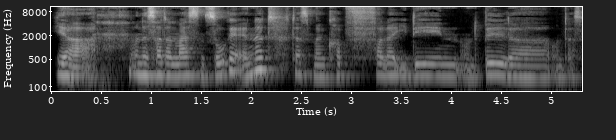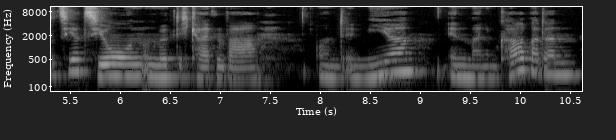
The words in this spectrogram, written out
Ja, und es hat dann meistens so geendet, dass mein Kopf voller Ideen und Bilder und Assoziationen und Möglichkeiten war. Und in mir, in meinem Körper dann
